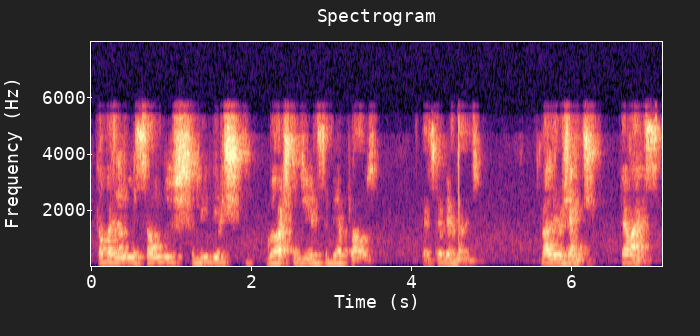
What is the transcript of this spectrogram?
estão fazendo a missão dos líderes que gostam de receber aplauso. Essa é a verdade. Valeu, gente. Até mais.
